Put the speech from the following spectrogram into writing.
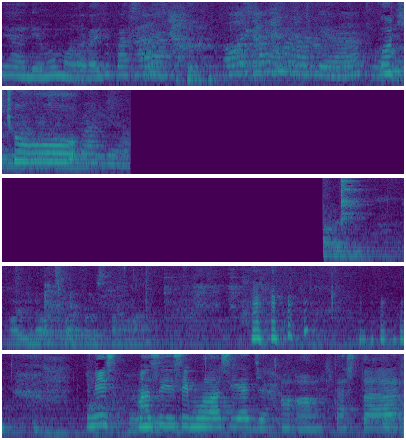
Ya, dia mau molor aja pasrah. lucu. Oh, you know it's my first time, huh? Ini masih simulasi aja. Uh-uh, tester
